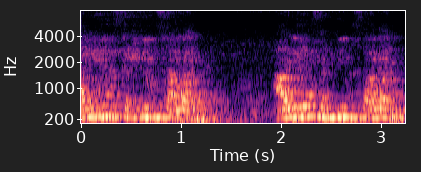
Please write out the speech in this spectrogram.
आर्यन संदीप सावंत. आर्यन संदीप सावंत.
